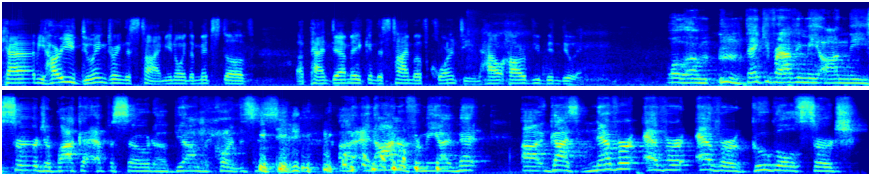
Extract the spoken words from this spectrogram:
Cabby, how are you doing during this time? You know, in the midst of a pandemic and this time of quarantine, how how have you been doing? Well, um, thank you for having me on the Serge Ibaka episode of Beyond the Court. This is uh, an honor for me. I've met uh, guys, never, ever, ever Google search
